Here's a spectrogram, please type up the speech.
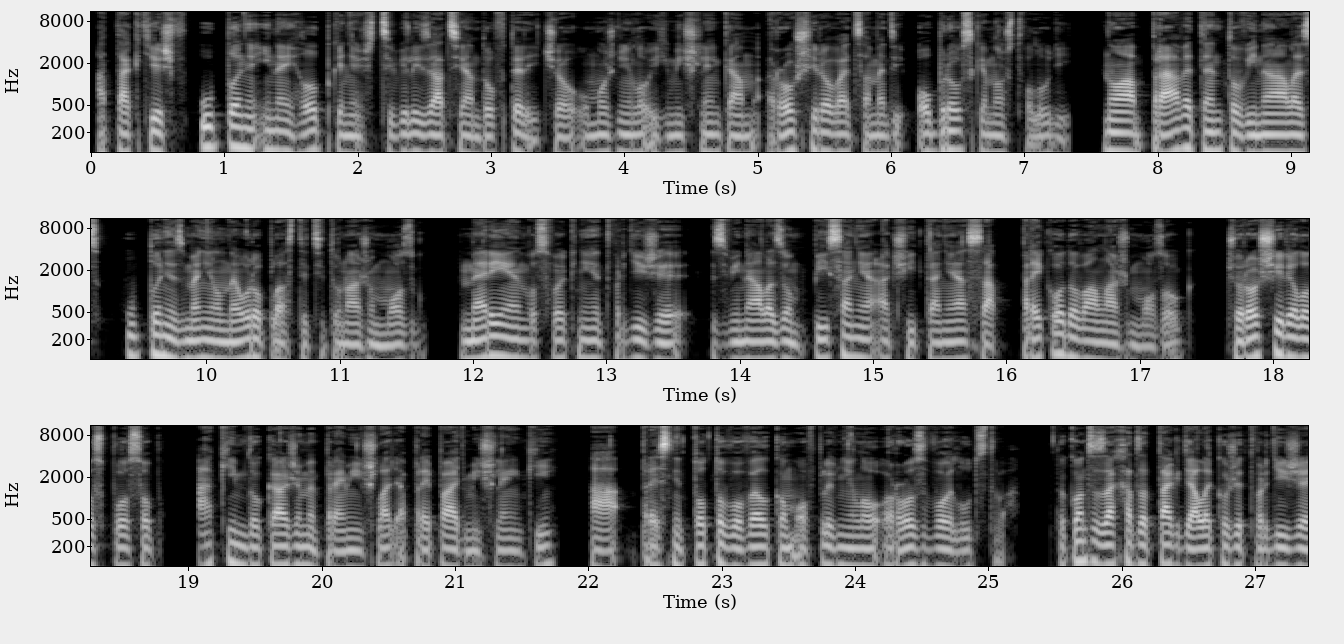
A taktiež v úplne inej hĺbke než civilizáciám dovtedy, čo umožnilo ich myšlienkam rozširovať sa medzi obrovské množstvo ľudí. No a práve tento vynález úplne zmenil neuroplasticitu nášho mozgu. Marian vo svojej knihe tvrdí, že s vynálezom písania a čítania sa prekodoval náš mozog, čo rozšírilo spôsob, akým dokážeme premýšľať a prepájať myšlienky a presne toto vo veľkom ovplyvnilo rozvoj ľudstva. Dokonca zachádza tak ďaleko, že tvrdí, že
